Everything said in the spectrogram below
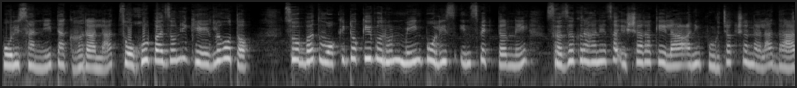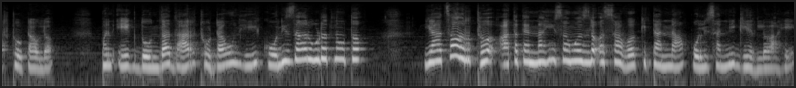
पोलिसांनी त्या घराला चोहो बाजूनी घेरलं होतं. सोबत वॉकीटॉकीवरून मेन पोलीस इन्स्पेक्टरने सजग राहण्याचा इशारा केला आणि पुढच्या क्षणाला दार ठोठावलं. पण एक दोनदा दार ठोठावूनही कोणीच दार उघडत नव्हतं. याचा अर्थ आता त्यांनाही समजलं असावं की त्यांना पोलिसांनी घेरलं आहे.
